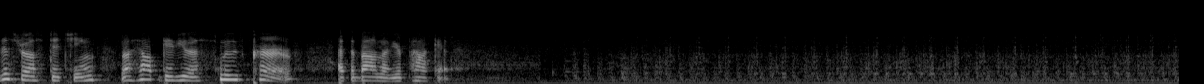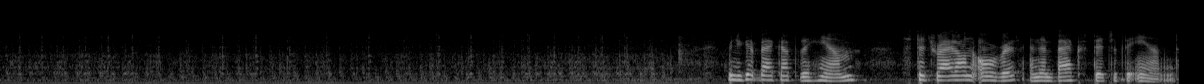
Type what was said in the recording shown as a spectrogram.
This row stitching will help give you a smooth curve at the bottom of your pocket. When you get back up to the hem, stitch right on over it and then back stitch at the end.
